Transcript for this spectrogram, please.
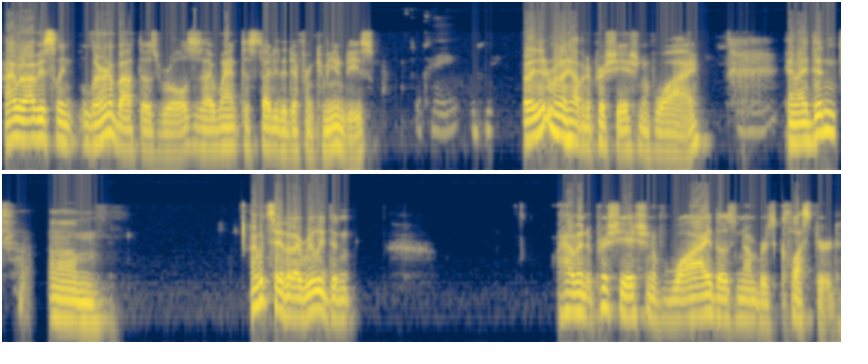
I would obviously learn about those rules as I went to study the different communities. Okay. But I didn't really have an appreciation of why. Mm-hmm. And I didn't, um, I would say that I really didn't have an appreciation of why those numbers clustered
